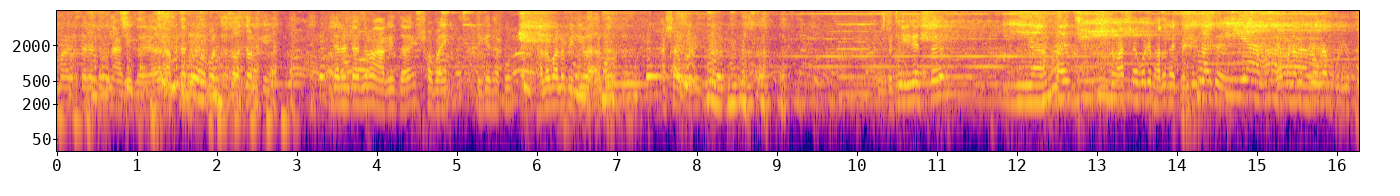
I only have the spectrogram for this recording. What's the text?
আমার চ্যানেলটা যেন আগে যায়। আর আপনাদেরকে বলছি দশজনকে চ্যানেলটা যেন আগে যায়, সবাই দেখে থাকো, ভালো ভালো ভিডিও থাকো আশা করি। তো ঠিক আছে। তো আশা করি ভালো থাকবেন, ঠিক আছে? এখন আমি প্রোগ্রাম করি ওকে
